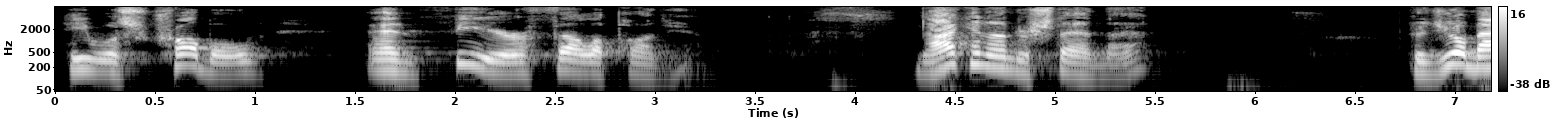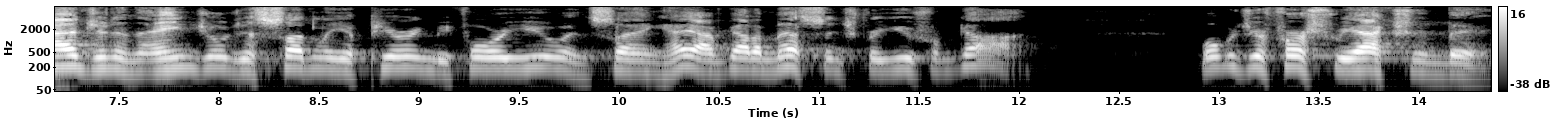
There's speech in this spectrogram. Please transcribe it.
he was troubled and fear fell upon him. Now I can understand that. Could you imagine an angel just suddenly appearing before you and saying, Hey, I've got a message for you from God? What would your first reaction be?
